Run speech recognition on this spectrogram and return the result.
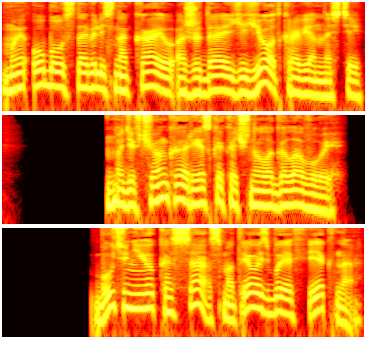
Мы оба уставились на Каю, ожидая ее откровенностей. Но девчонка резко качнула головой. Будь у нее коса, смотрелась бы эффектно.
